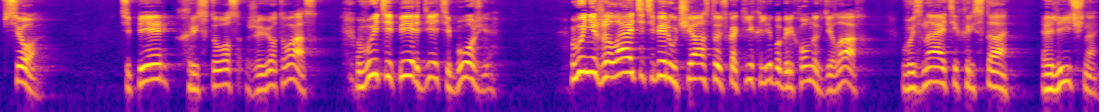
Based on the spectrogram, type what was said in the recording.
все, теперь Христос живет в вас. Вы теперь дети Божьи. Вы не желаете теперь участвовать в каких-либо греховных делах. Вы знаете Христа лично,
